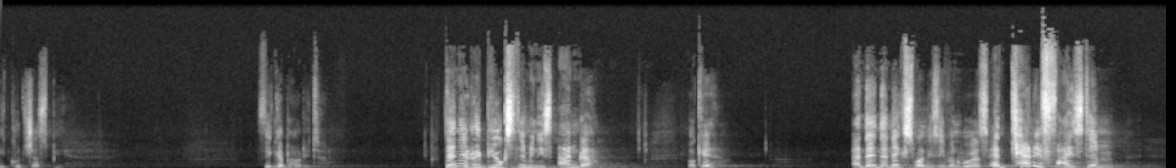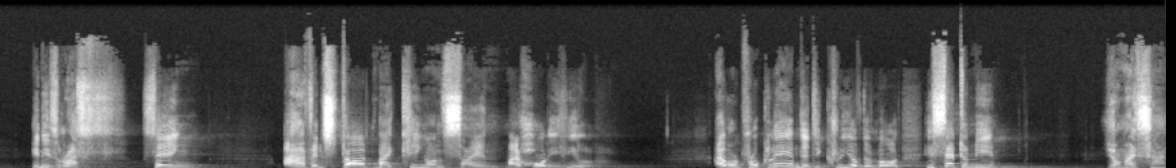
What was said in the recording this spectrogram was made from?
it could just be. Think about it. Then he rebukes them in his anger. Okay? And then the next one is even worse and terrifies them in his wrath, saying, I have installed my king on Zion, my holy hill. I will proclaim the decree of the Lord. He said to me, You're my son.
